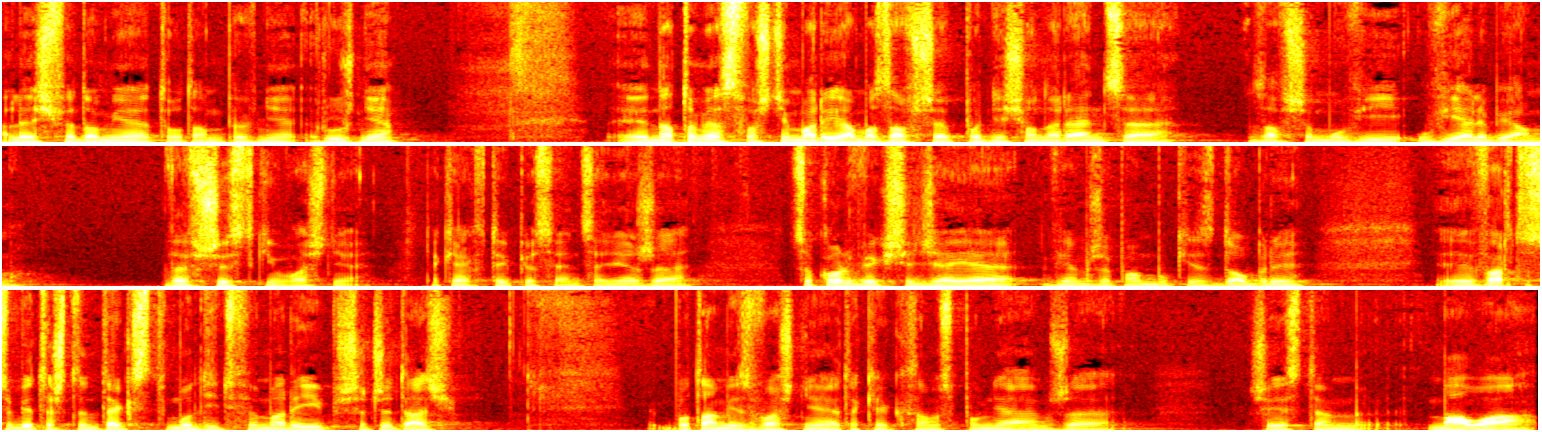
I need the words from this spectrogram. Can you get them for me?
ale świadomie to tam pewnie różnie. Y, natomiast właśnie Maryja ma zawsze podniesione ręce, zawsze mówi uwielbiam we wszystkim właśnie tak jak w tej piosence, nie? że cokolwiek się dzieje, wiem, że Pan Bóg jest dobry. Y, warto sobie też ten tekst modlitwy Maryi przeczytać, bo tam jest właśnie, tak jak tam wspomniałem, że, że jestem mała,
